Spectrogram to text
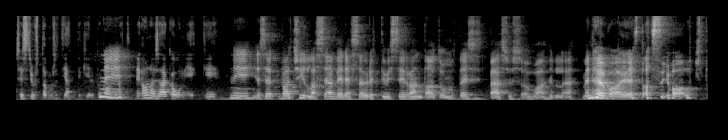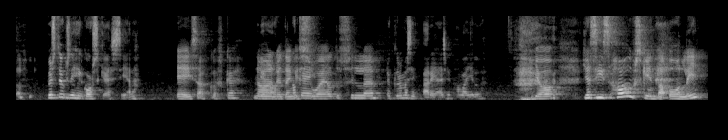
Siis just tommoset jättikilpikonnat. Niin. Niin. onhan se aika uniikkiä. Niin, ja se vaan chillasi siellä vedessä yritti vissiin rantautua, mutta ei se sit päässyt, se on vaan silleen, menee vaan ees taas alustalle. Pystyykö niihin koskea siellä? Ei saa koskea. Ne Joo, on jotenkin okei. suojeltu silleen. No kyllä mä sit pärjäisin Havajilla. Joo. Ja siis hauskinta oli,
